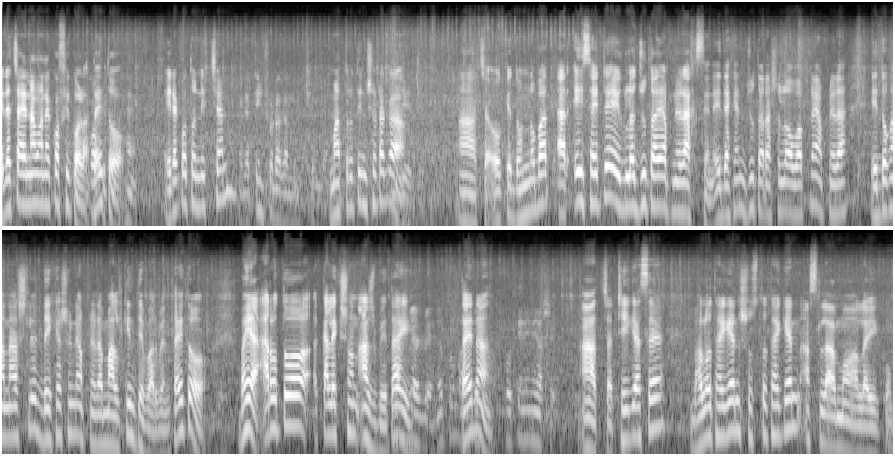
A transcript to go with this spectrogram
এটা চায়না মানে কফি করা তাই তো? হ্যাঁ। এটা কত নিচ্ছেন? এটা তিনশো টাকা নিচ্ছেন। মাত্র তিনশো টাকা? আচ্ছা ওকে ধন্যবাদ। আর এই সাইডে এগুলো জুতায় আপনি রাখছেন। এই দেখেন জুতার আসলে অভাব নেই। আপনারা এই দোকানে আসলে দেখে শুনে আপনারা মাল কিনতে পারবেন তাই তো? ভাইয়া আরও তো কালেকশন আসবে তাই? তাই না? আচ্ছা ঠিক আছে। ভালো থাকেন সুস্থ থাকেন। আসসালামু আলাইকুম।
